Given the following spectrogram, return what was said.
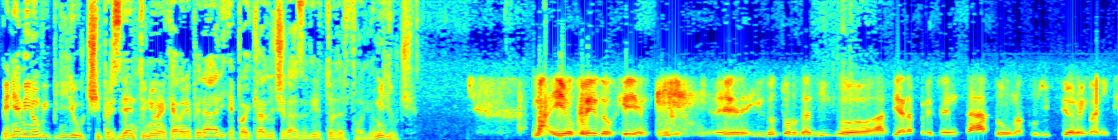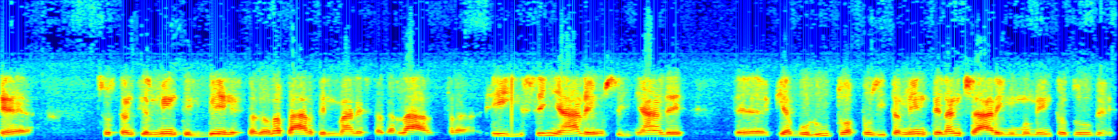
Beniamino Migliucci, Presidente Unione Camere Penali e poi Claudio Cerasa, Direttore del Foglio. Migliucci. Ma io credo che eh, il dottor Davigo abbia rappresentato una posizione manichea. Sostanzialmente il bene sta da una parte, il male sta dall'altra e il segnale è un segnale eh, che ha voluto appositamente lanciare in un momento dove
